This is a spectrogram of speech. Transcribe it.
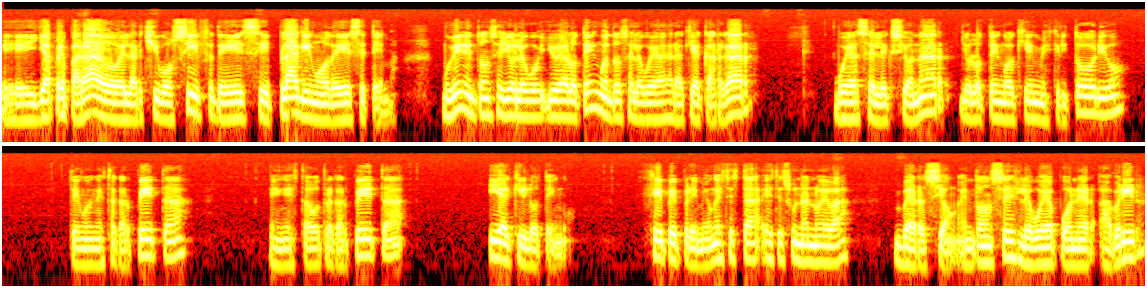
eh, ya preparado el archivo ZIF de ese plugin o de ese tema. Muy bien, entonces yo, le voy, yo ya lo tengo, entonces le voy a dar aquí a cargar. Voy a seleccionar, yo lo tengo aquí en mi escritorio, tengo en esta carpeta, en esta otra carpeta y aquí lo tengo. GP Premium, este, está, este es una nueva versión. Entonces le voy a poner abrir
